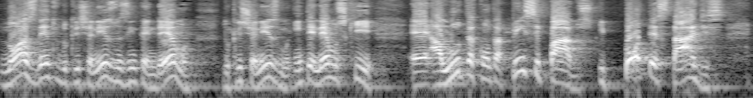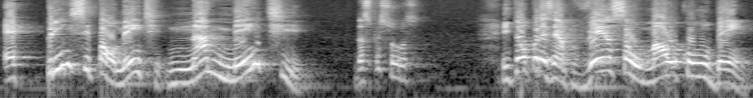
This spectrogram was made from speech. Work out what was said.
Nós dentro do cristianismo entendemos, do cristianismo, entendemos que é, a luta contra principados e potestades é principalmente na mente das pessoas. Então, por exemplo, vença o mal com o bem.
